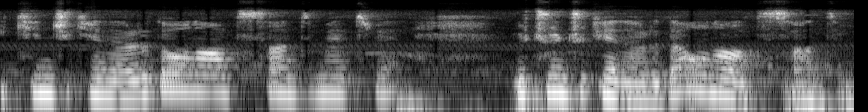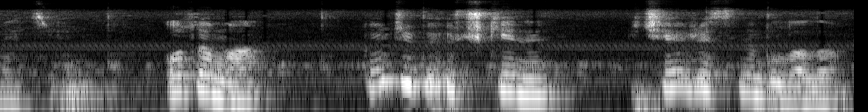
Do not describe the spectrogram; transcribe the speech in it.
ikinci kenarı da 16 santimetre. Üçüncü kenarı da 16 santimetre. O zaman önce bir üçgenin çevresini bulalım.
